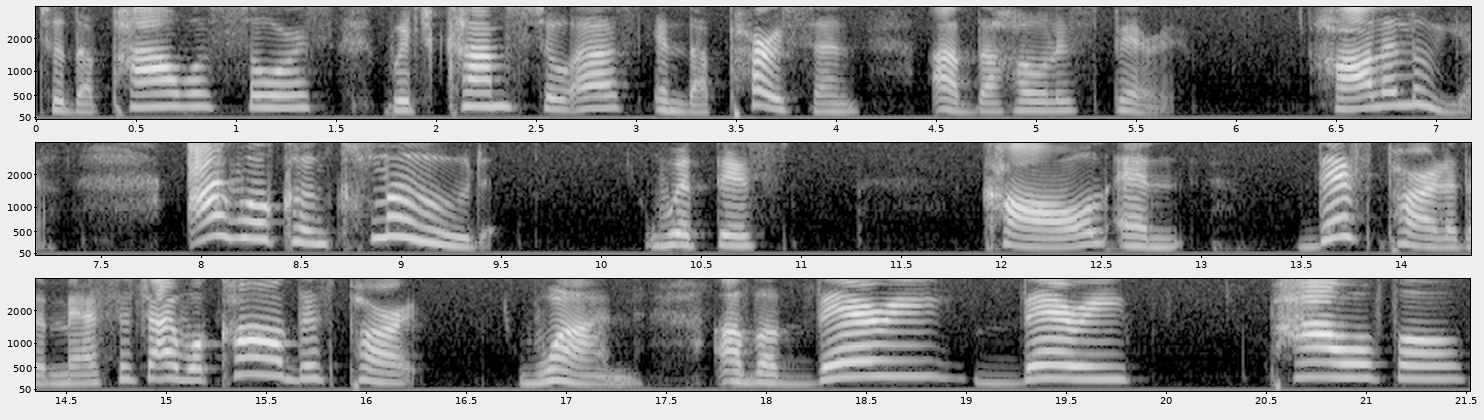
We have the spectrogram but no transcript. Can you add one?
to the power source which comes to us in the person of the Holy Spirit. Hallelujah. I will conclude with this call and this part of the message. I will call this part one of a very, very powerful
